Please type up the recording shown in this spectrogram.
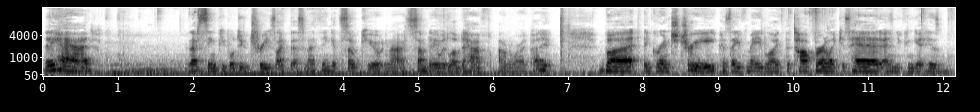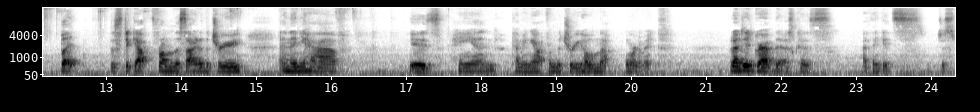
they had and I've seen people do trees like this, and I think it's so cute. And I someday would love to have, I don't know where I put it, but a Grinch tree, because they've made like the topper, like his head, and you can get his butt to stick out from the side of the tree. And then you have his hand coming out from the tree holding that ornament. But I did grab this because I think it's just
